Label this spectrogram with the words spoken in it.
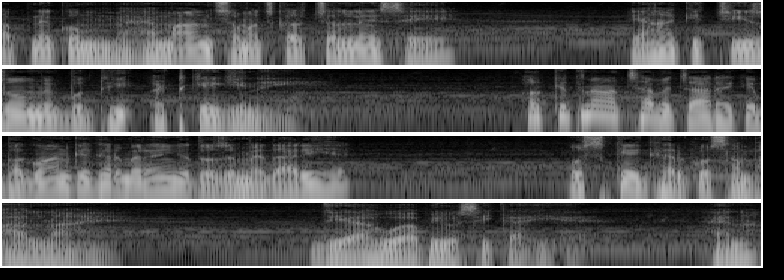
अपने को मेहमान समझकर चलने से यहाँ की चीज़ों में बुद्धि अटकेगी नहीं। और कितना अच्छा विचार है कि भगवान के घर में रहेंगे तो ज़िम्मेदारी है। उसके घर को संभालना है। दिया हुआ भी उसी का ही है है ना?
